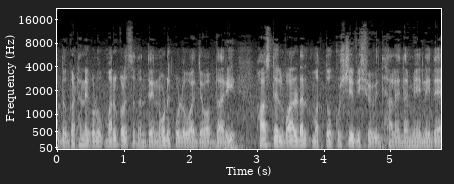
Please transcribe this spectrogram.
ಒಂದು ಘಟನೆಗಳು ಮರುಕಳಿಸದಂತೆ ನೋಡಿಕೊಳ್ಳುವ ಜವಾಬ್ದಾರಿ ಹಾಸ್ಟೆಲ್ ವಾರ್ಡನ್ ಮತ್ತು ಕೃಷಿ ವಿಶ್ವವಿದ್ಯಾಲಯದ ಮೇಲಿದೆ.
